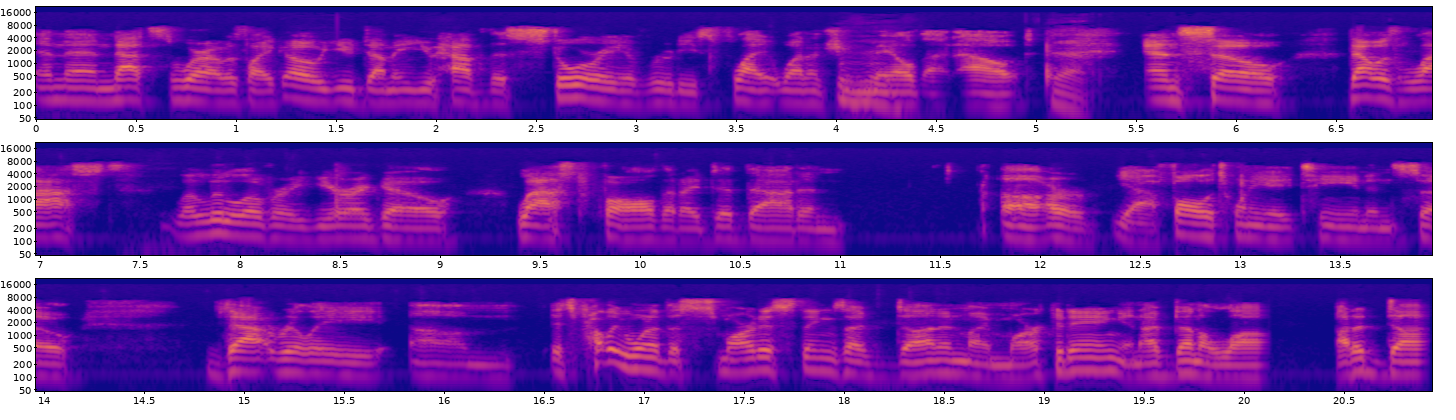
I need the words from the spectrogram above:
and then that's where I was like, oh, you dummy, you have this story of Rudy's flight. Why don't you mm-hmm. mail that out? Yeah. And so that was last, a little over a year ago, last fall that I did that. And, uh, or yeah, fall of 2018. And so that really, um, it's probably one of the smartest things I've done in my marketing. And I've done a lot, a lot of dumb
